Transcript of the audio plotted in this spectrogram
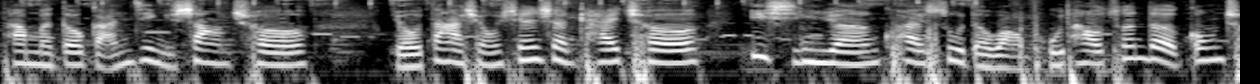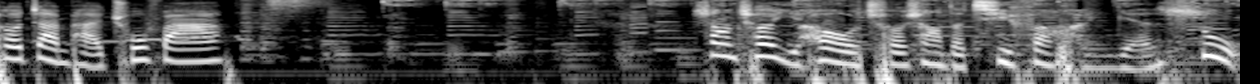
他们都赶紧上车，由大熊先生开车，一行人快速地往葡萄村的公车站牌出发。上车以后，车上的气氛很严肃，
